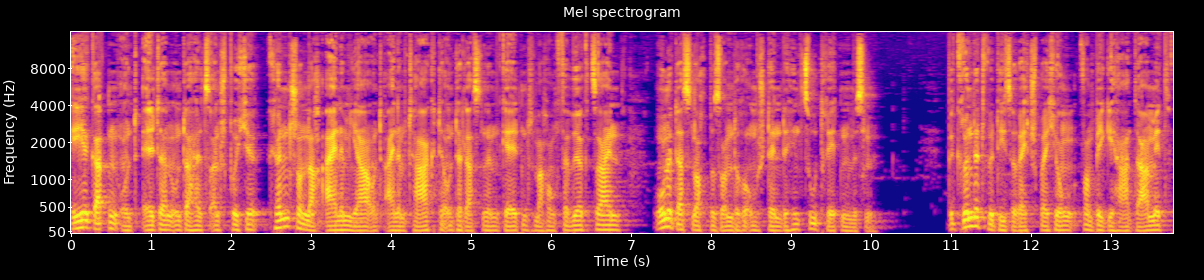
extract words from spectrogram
Ehegatten und Elternunterhaltsansprüche können schon nach einem Jahr und einem Tag der unterlassenen Geltendmachung verwirkt sein, ohne dass noch besondere Umstände hinzutreten müssen Begründet wird diese Rechtsprechung vom BgH damit,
